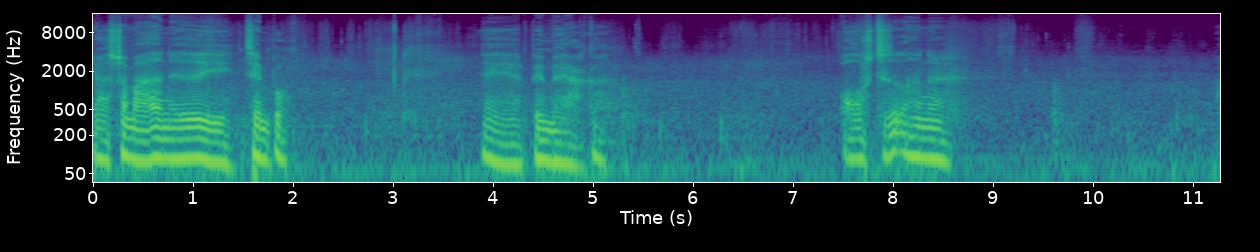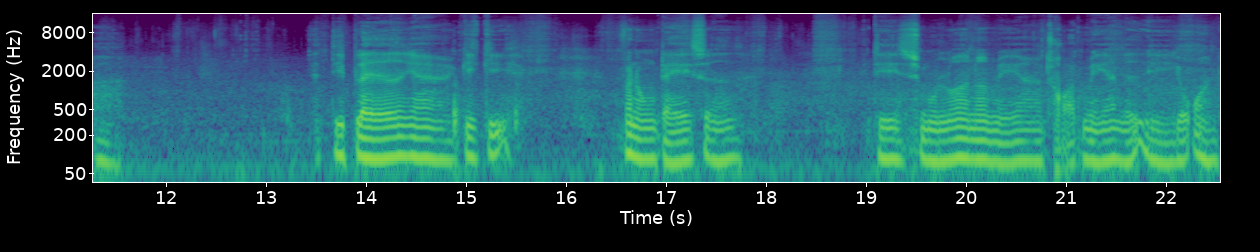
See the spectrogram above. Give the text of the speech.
Jeg er så meget nede i tempo jeg bemærker årstiderne og at de blade, jeg gik i for nogle dage siden, de smuldrede noget mere og trådte mere ned i jorden.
